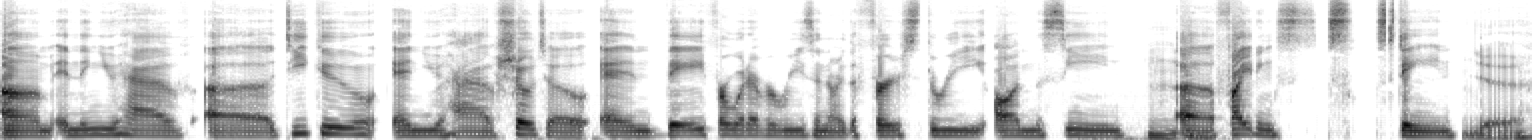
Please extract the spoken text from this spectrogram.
um and then you have uh Deku and you have Shoto and they for whatever reason are the first 3 on the scene Mhm. uh fighting S- Stain yeah.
